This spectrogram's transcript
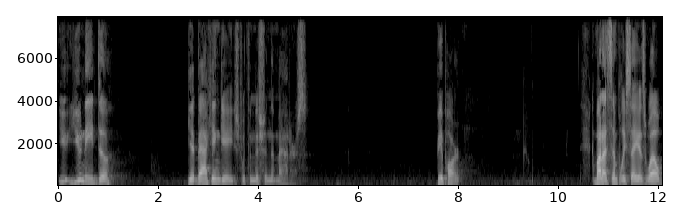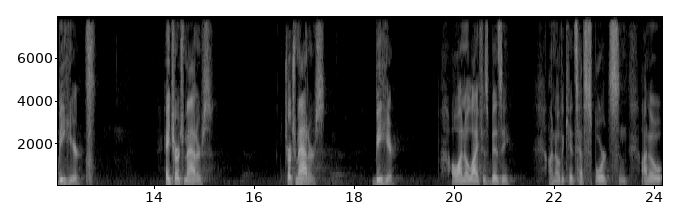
You, you need to get back engaged with the mission that matters. Be a part. Might I simply say as well, be here. Hey, church matters. Church matters. Be here. Oh, I know life is busy. I know the kids have sports, and I know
